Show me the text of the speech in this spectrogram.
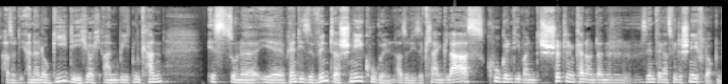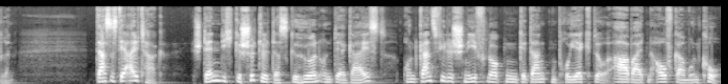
Also die Analogie, die ich euch anbieten kann, ist so eine, ihr kennt diese Winterschneekugeln, also diese kleinen Glaskugeln, die man schütteln kann und dann sind da ganz viele Schneeflocken drin. Das ist der Alltag. Ständig geschüttelt das Gehirn und der Geist und ganz viele Schneeflocken, Gedanken, Projekte, Arbeiten, Aufgaben und Co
